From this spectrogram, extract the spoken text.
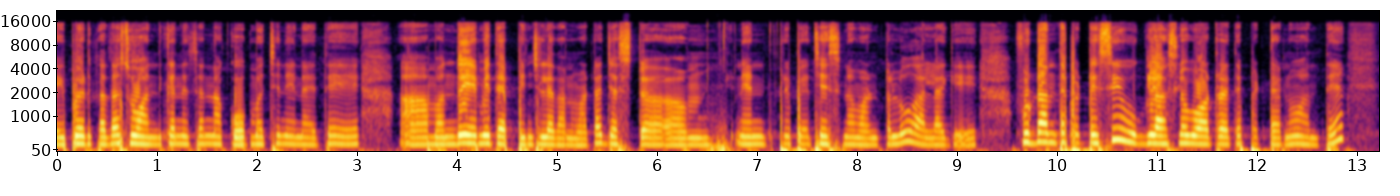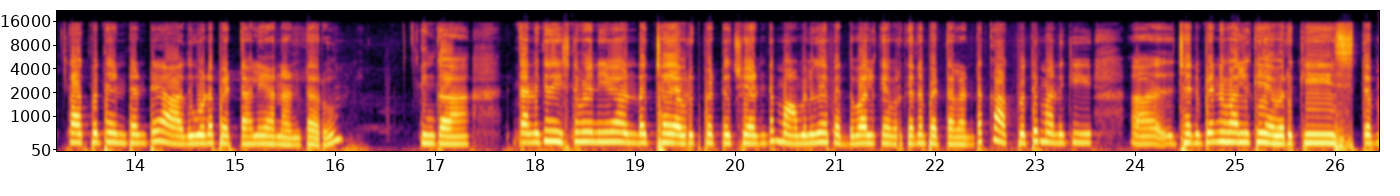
అయిపోయాడు కదా. సో అందుకనేసి నాకు కోపం వచ్చి నేనైతే మందు ఏమీ తెప్పించలేదు అనమాట జస్ట్ నేను ప్రిపేర్ చేసిన వంటలు అలాగే ఫుడ్ అంతా పెట్టేసి గ్లాస్లో వాటర్ అయితే పెట్టాను అంతే. కాకపోతే ఏంటంటే అది కూడా పెట్టాలి అని అంటారు. ఇంకా తనకి ఇష్టమైనవి ఉండొచ్చా ఎవరికి పెట్టచ్చు అంటే మామూలుగా పెద్దవాళ్ళకి ఎవరికైనా పెట్టాలంట. కాకపోతే మనకి చనిపోయిన వాళ్ళకి ఎవరికి ఇష్టం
